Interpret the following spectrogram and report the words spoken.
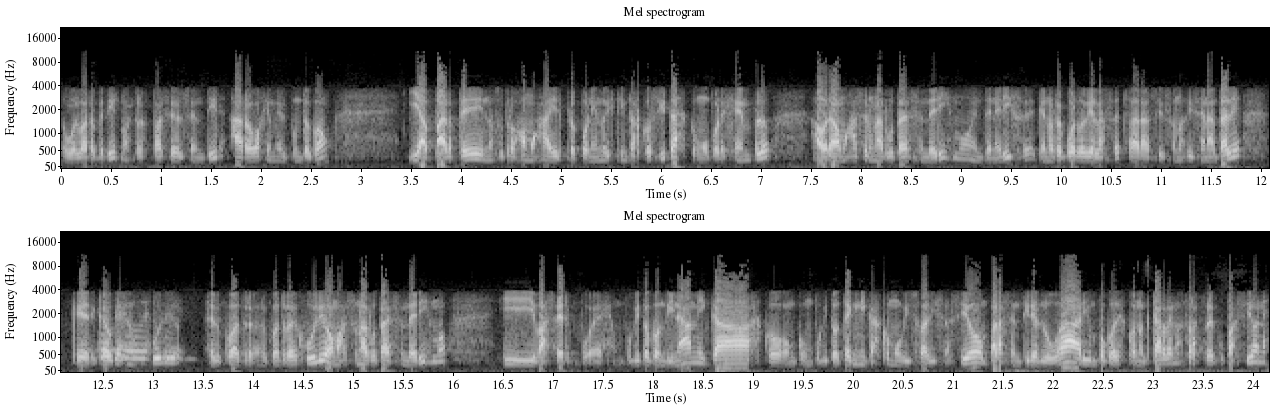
lo vuelvo a repetir, nuestro espacio del sentir, arroba gmail.com, y aparte nosotros vamos a ir proponiendo distintas cositas, como por ejemplo, ahora vamos a hacer una ruta de senderismo en Tenerife, que no recuerdo bien la fecha, ahora sí eso nos dice Natalia, que creo que es en julio, el 4, el 4 de julio, vamos a hacer una ruta de senderismo y va a ser pues un poquito con dinámicas, con, con un poquito técnicas como visualización para sentir el lugar y un poco desconectar de nuestras preocupaciones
